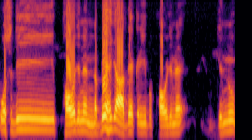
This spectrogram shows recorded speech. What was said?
ਉਸ ਦੀ ਫੌਜ ਨੇ 90000 ਦੇ ਕਰੀਬ ਫੌਜ ਨੇ, ਜਿਹਨੂੰ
